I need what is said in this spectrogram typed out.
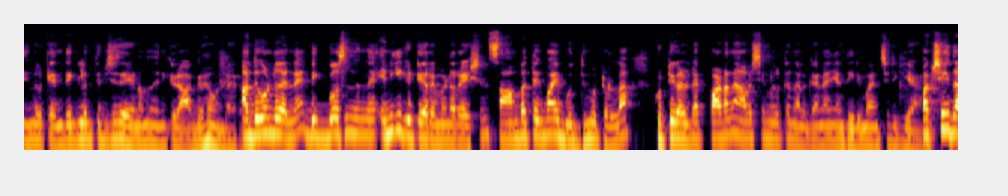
നിങ്ങൾക്ക് എന്തെങ്കിലും തിരിച്ചു ചെയ്യണമെന്ന് എനിക്കൊരു ആഗ്രഹം ഉണ്ടായിരുന്നു. അതുകൊണ്ട് തന്നെ ബിഗ് ബോസിൽ നിന്ന് എനിക്ക് കിട്ടിയ റെമ്യൂണറേഷൻ സാമ്പത്തികമായി ബുദ്ധിമുട്ടുള്ള കുട്ടികളുടെ പഠന ആവശ്യങ്ങൾക്ക് നൽകാനായി ഞാൻ തീരുമാനിച്ചിരിക്കുകയാണ്. പക്ഷേ ഇത്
